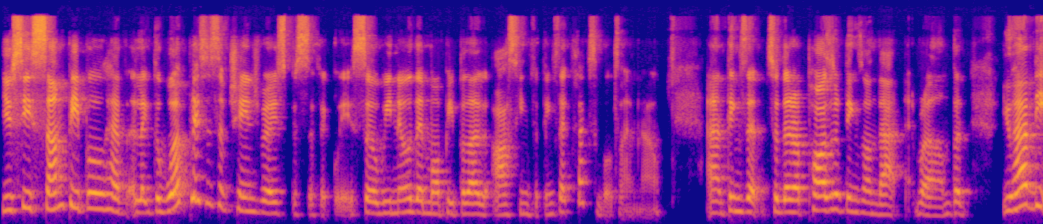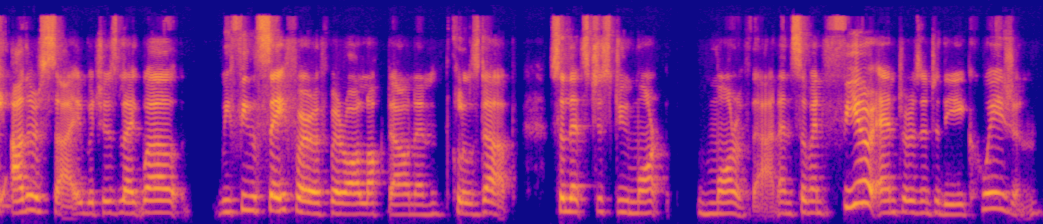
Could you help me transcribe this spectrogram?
you see some people have like the workplaces have changed very specifically. So we know that more people are asking for things like flexible time now and things that so there are positive things on that realm but you have the other side which is like well we feel safer if we're all locked down and closed up. So let's just do more more of that. And so when fear enters into the equation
